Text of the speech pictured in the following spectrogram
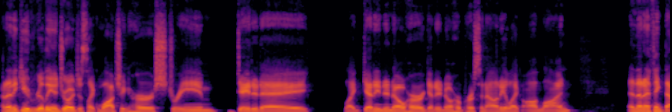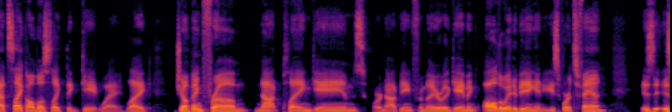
and I think you'd really enjoy just like watching her stream day to day, like getting to know her, getting to know her personality like online. And then I think that's like almost like the gateway. Like jumping from not playing games or not being familiar with gaming all the way to being an esports fan is is a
